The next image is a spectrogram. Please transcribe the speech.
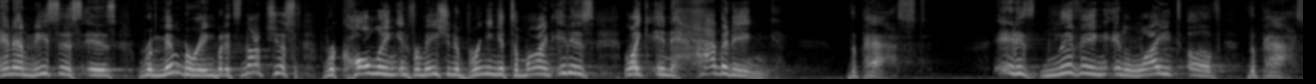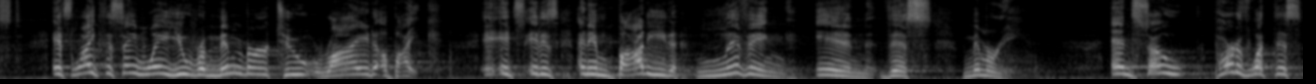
Anamnesis is remembering, but it's not just recalling information and bringing it to mind. It is like inhabiting the past. It is living in light of the past. It's like the same way you remember to ride a bike. It's, it is an embodied living in this memory. And so part of what this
